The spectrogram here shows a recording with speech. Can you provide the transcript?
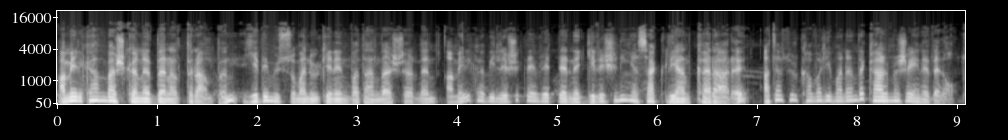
Amerikan Başkanı Donald Trump'ın 7 Müslüman ülkenin vatandaşlarının Amerika Birleşik Devletleri'ne girişini yasaklayan kararı Atatürk Havalimanı'nda karmaşaya neden oldu.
